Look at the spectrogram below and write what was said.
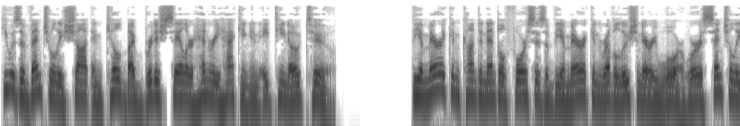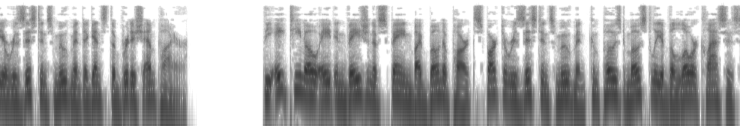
He was eventually shot and killed by British sailor Henry Hacking in 1802. The American Continental Forces of the American Revolutionary War were essentially a resistance movement against the British Empire. The 1808 invasion of Spain by Bonaparte sparked a resistance movement composed mostly of the lower classes,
